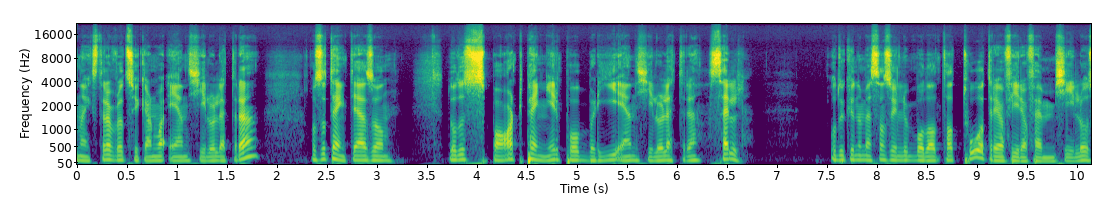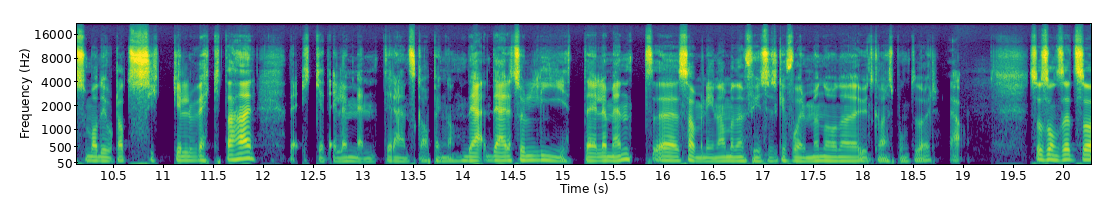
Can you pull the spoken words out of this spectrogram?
000 ekstra for at sykkelen var én kilo lettere. Og så tenkte jeg sånn Du hadde spart penger på å bli én kilo lettere selv. Og du kunne mest sannsynlig både ha tatt to, og tre, og fire og fem kilo, som hadde gjort at sykkelvekta her Det er ikke et element i regnskapet engang. Det, det er et så lite element eh, sammenligna med den fysiske formen og det utgangspunktet du har. Ja. Så sånn sett så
